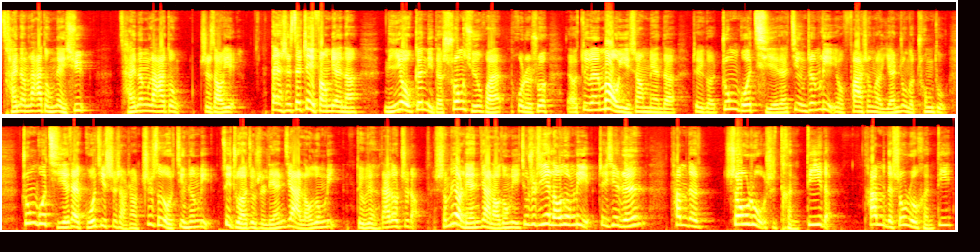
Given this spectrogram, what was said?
才能拉动内需，才能拉动制造业。但是在这方面呢，你又跟你的双循环或者说呃对外贸易上面的这个中国企业的竞争力又发生了严重的冲突。中国企业在国际市场上之所以有竞争力，最主要就是廉价劳动力，对不对？大家都知道什么叫廉价劳动力，就是这些劳动力这些人他们的收入是很低的，他们的收入很低。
